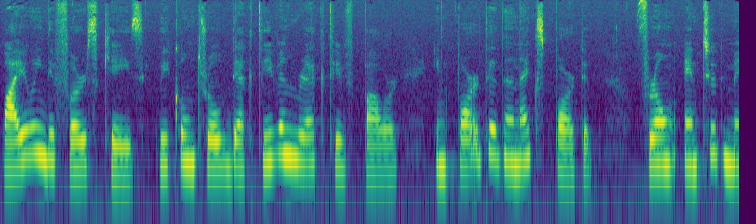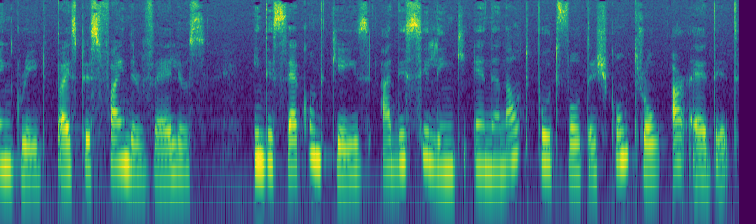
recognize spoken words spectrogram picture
While in the first case we control the active and reactive power imported and exported from and to the main grid by specifying their values, in the second case a DC link and an output voltage control are added,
